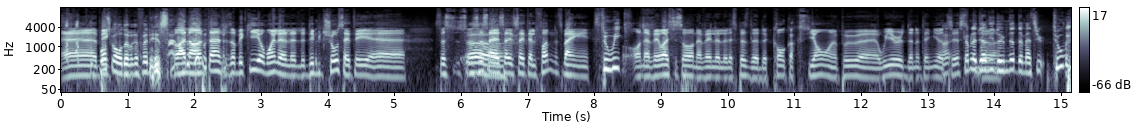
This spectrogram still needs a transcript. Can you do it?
Euh, Je pense qu'on devrait faire ça. Ouais, non, en même temps, je veux dire, Becky, au moins, le, le- le début de show, ça a été, euh, ça, ça, ça, ça- ça- ça a été le fun. Ben, C'est too weak. on avait, ouais, c'est ça, on avait le- le- l'espèce de, de concoction un peu euh, weird de notre ami Ouais, Otis. comme le là, dernier deux minutes de Mathieu. Too weak.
